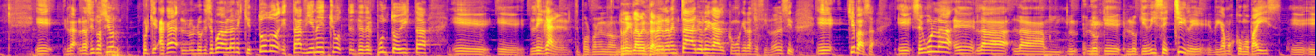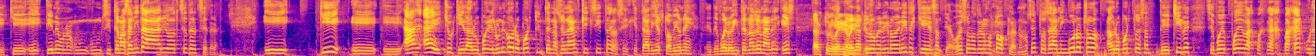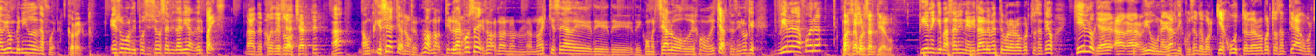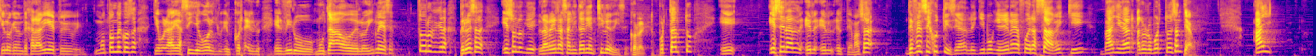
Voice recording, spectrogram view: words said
Eh, la, la situación, porque acá lo, que se puede hablar es que todo está bien hecho desde el punto de vista eh, eh, legal, por ponerlo Reglamentario. reglamentario, legal, como quieras decirlo. Es decir, eh, ¿qué pasa? Eh, según la, eh, la- la, mm, lo, que, lo que dice Chile, digamos como país, eh, que tiene un, un- un sistema sanitario, etcétera, etcétera, que eh, eh, ha, ha hecho que el aeropuerto, el único aeropuerto internacional que exista, o sea, que está abierto a aviones eh, de vuelos internacionales, es Arturo eh, Merino el Benítez. Arturo Merino Benítez, que es en Santiago. Eso lo tenemos todos claro, ¿no es cierto? O sea, ningún otro aeropuerto de, San- de Chile se puede, puede baj- bajar un avión venido desde afuera. Correcto. Eso por disposición sanitaria del país. Ah, después Aunque de todo. sea charter. Ah, aunque sea charter. No, no, t- la cosa es, no, no, no, no, no es que sea de, de- de- de comercial o de, o de charter, sino que viene de afuera. Pasa porque por Santiago. Tiene que pasar inevitablemente por el aeropuerto de Santiago, que es lo que ha, ha- ha habido una gran discusión de por qué justo el aeropuerto de Santiago, por qué lo quieren dejar abierto, y, y un montón de cosas, que por ahí así llegó el, el, el- el virus mutado de los ingleses, todo lo que quiera, pero esa, eso es lo que la regla sanitaria en Chile dice. Correcto. Por tanto, eh, ese era el- el tema. O sea, Defensa y Justicia, el equipo que viene de afuera, sabe que va a llegar al aeropuerto de Santiago. Hay,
